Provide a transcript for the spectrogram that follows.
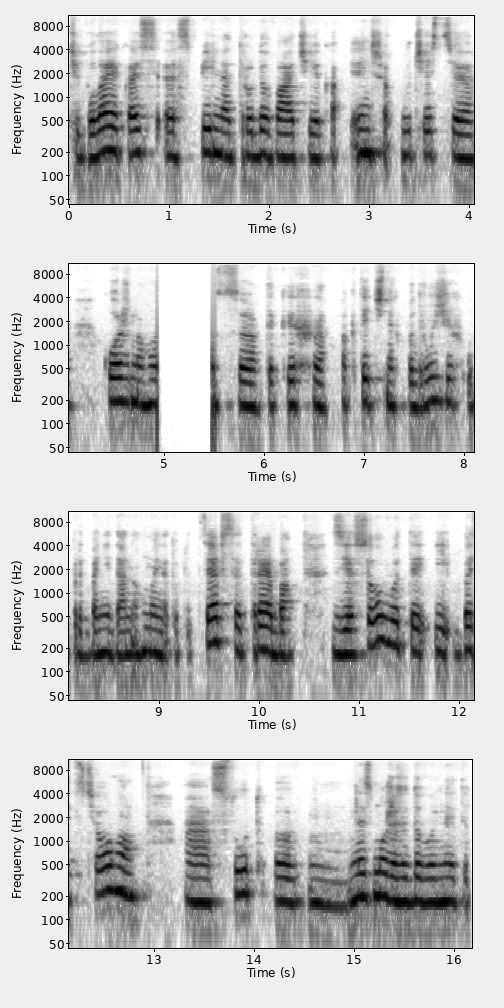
чи була якась е, спільна трудова, чи яка інша участь е, кожного з таких е, фактичних подружжів у придбанні даного майна. Тобто це все треба з'ясовувати, і без цього суд не зможе задовольнити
